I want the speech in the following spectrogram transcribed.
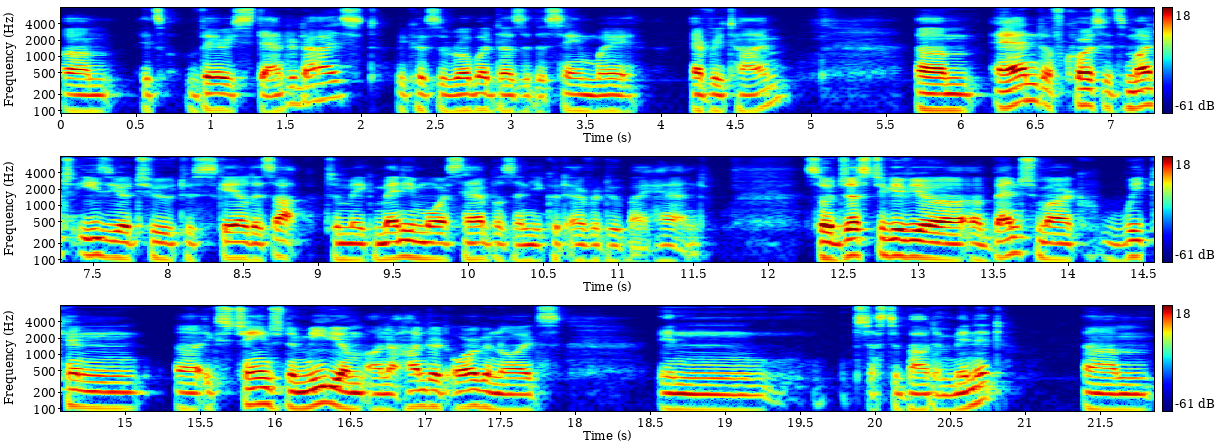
um, it's very standardized because the robot does it the same way every time. Um, and of course, it's much easier to, to scale this up to make many more samples than you could ever do by hand. So just to give you a, a benchmark, we can uh, exchange the medium on 100 organoids in just about a minute. Um,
